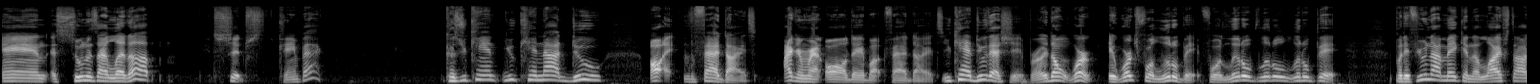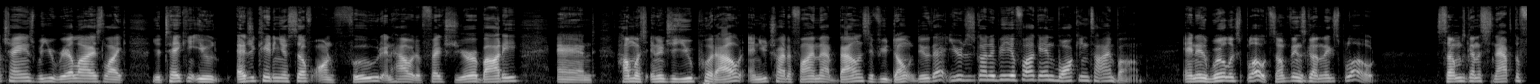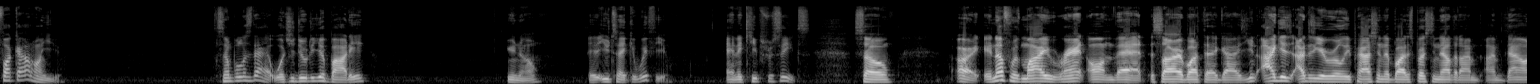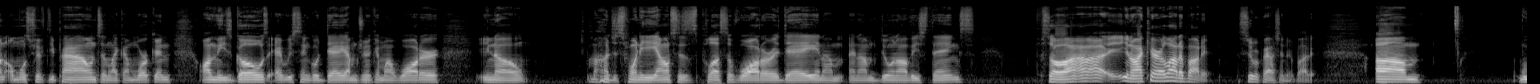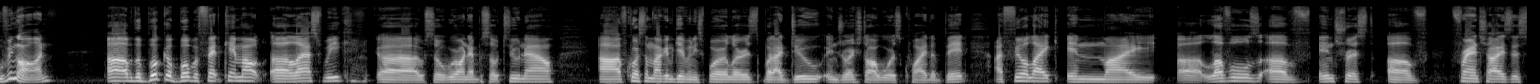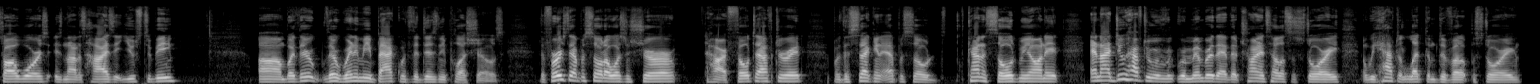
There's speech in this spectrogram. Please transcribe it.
And as soon as I let up, shit came back. Cause you can't, you cannot do all the fad diets. I can rant all day about fad diets. You can't do that shit, bro. It don't work. It works for a little bit, for a little, little, little bit. But if you're not making a lifestyle change where you realize like you're taking you educating yourself on food and how it affects your body and how much energy you put out and you try to find that balance, if you don't do that, you're just gonna be a fucking walking time bomb. And it will explode. Something's gonna explode. Something's gonna snap the fuck out on you. Simple as that. What you do to your body, you know, it, you take it with you. And it keeps receipts. So all right, enough with my rant on that. Sorry about that, guys. You know, I get I just get really passionate about it, especially now that I'm I'm down almost 50 pounds and like I'm working on these goals every single day. I'm drinking my water, you know, my 120 ounces plus of water a day, and I'm and I'm doing all these things. So I, you know, I care a lot about it. Super passionate about it. Um, moving on. Uh, the book of Boba Fett came out uh, last week, uh, so we're on episode two now. Uh, of course, I'm not going to give any spoilers, but I do enjoy Star Wars quite a bit. I feel like in my uh, levels of interest of franchises, Star Wars is not as high as it used to be. Um, but they're they're winning me back with the Disney Plus shows. The first episode, I wasn't sure how I felt after it, but the second episode kind of sold me on it. And I do have to re- remember that they're trying to tell us a story, and we have to let them develop the story.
